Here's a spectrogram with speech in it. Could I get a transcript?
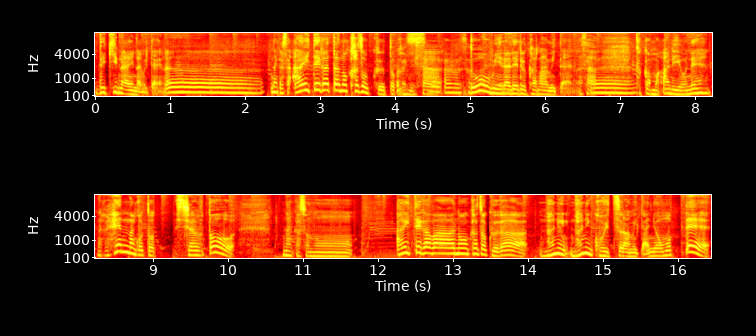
できないなみたいな、うん。なんかさ相手方の家族とかにさ、ね。どう見られるかなみたいなさ、うん。とかもあるよね。なんか変なことしちゃうとなんかその相手側の家族が何何こいつらみたいに思って、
